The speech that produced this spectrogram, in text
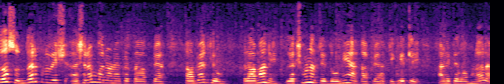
तो सुंदर प्रदेश आश्रम बनवण्याकरता आपल्या ताब्यात घेऊन रामाने लक्ष्मणाचे दोन्ही हात आपल्या हाती घेतले आणि त्याला म्हणाला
